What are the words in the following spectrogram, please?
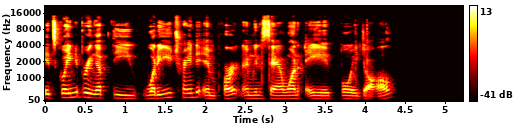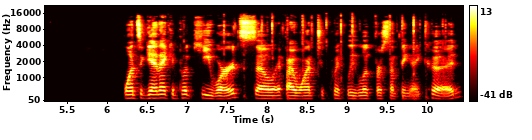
It's going to bring up the, what are you trying to import? I'm going to say I want a boy doll. Once again, I can put keywords, so if I want to quickly look for something, I could.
